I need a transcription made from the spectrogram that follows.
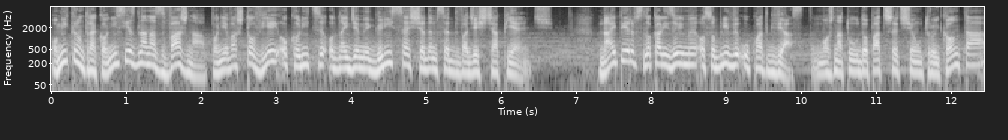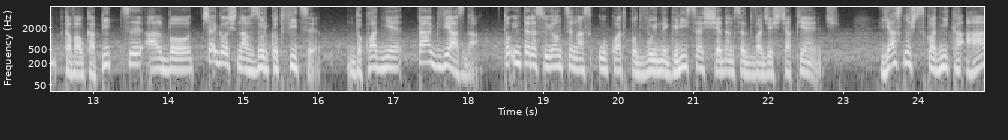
Omikron Draconis jest dla nas ważna, ponieważ to w jej okolicy odnajdziemy Gliese 725. Najpierw zlokalizujmy osobliwy układ gwiazd. Można tu dopatrzeć się trójkąta, kawałka pizzy albo czegoś na wzór kotwicy. Dokładnie ta gwiazda to interesujący nas układ podwójny Gliese 725. Jasność składnika A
